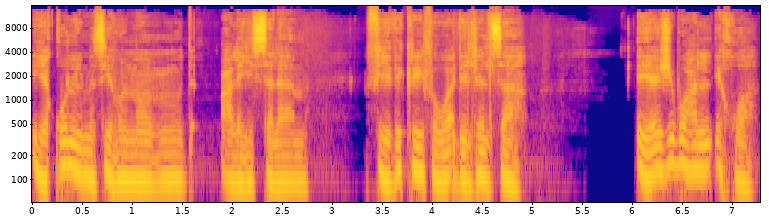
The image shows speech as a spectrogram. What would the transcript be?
يقول المسيح الموعود عليه السلام في ذكر فوائد الجلسة. يجب على الإخوة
